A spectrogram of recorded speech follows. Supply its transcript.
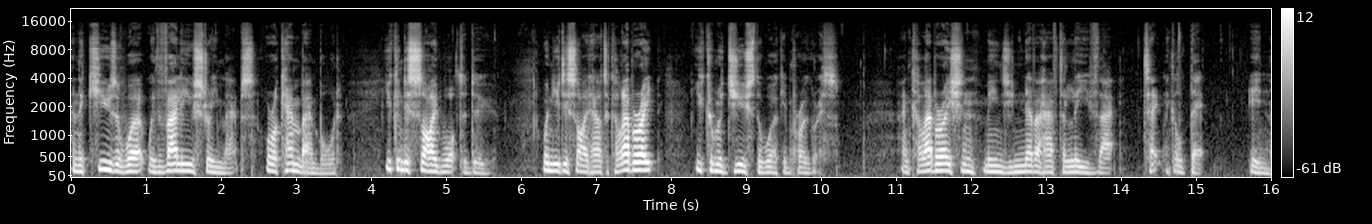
and the queues of work with value stream maps or a Kanban board, you can decide what to do. When you decide how to collaborate, you can reduce the work in progress. And collaboration means you never have to leave that technical debt in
